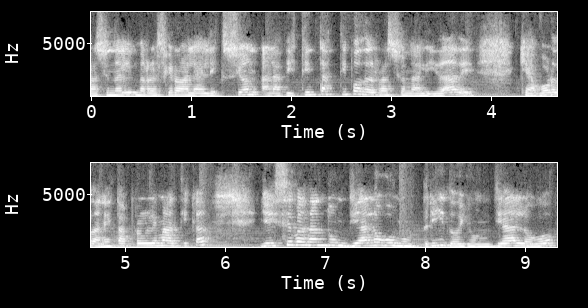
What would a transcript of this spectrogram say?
racionales me refiero a la elección, a las distintas tipos de racionalidades que abordan estas problemáticas y ahí se va dando un diálogo nutrido y un diálogo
